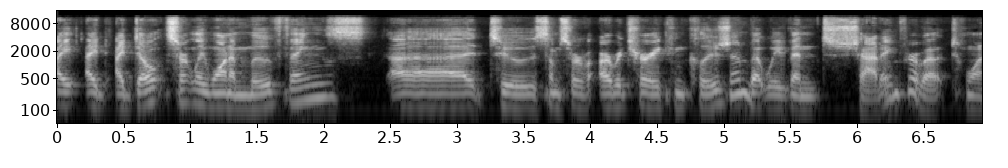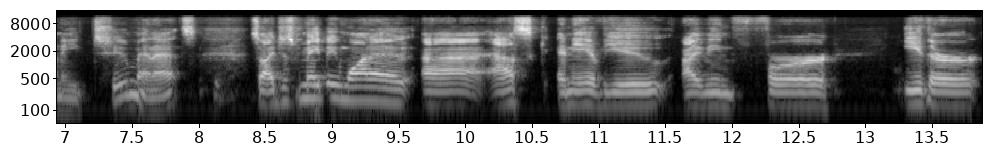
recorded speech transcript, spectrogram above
I, I, I don't certainly want to move things uh, to some sort of arbitrary conclusion, but we've been chatting for about 22 minutes. So I just maybe want to uh, ask any of you, I mean, for either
